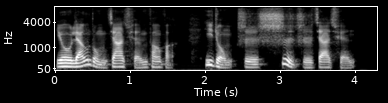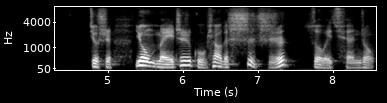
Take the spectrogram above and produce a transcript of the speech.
有两种加权方法，一种是市值加权，就是用每只股票的市值作为权重；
